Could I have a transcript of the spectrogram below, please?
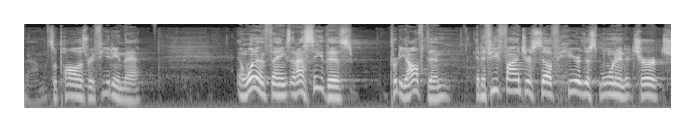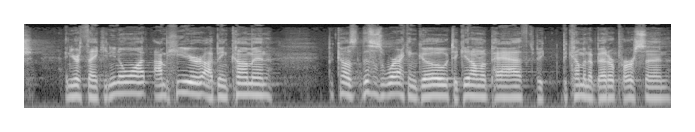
Um, so Paul is refuting that. And one of the things, and I see this pretty often, and if you find yourself here this morning at church and you're thinking, you know what, I'm here, I've been coming because this is where I can go to get on a path to be, becoming a better person,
